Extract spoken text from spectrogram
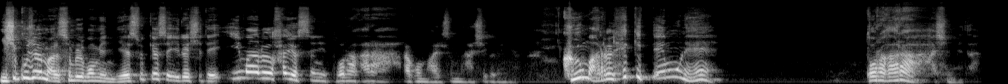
29절 말씀을 보면 예수께서 이르시되 이 말을 하였으니 돌아가라 라고 말씀을 하시거든요. 그 말을 했기 때문에 돌아가라 하십니다.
